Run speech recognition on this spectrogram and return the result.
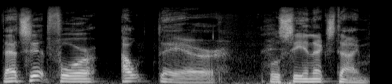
that's it for Out There. We'll see you next time.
